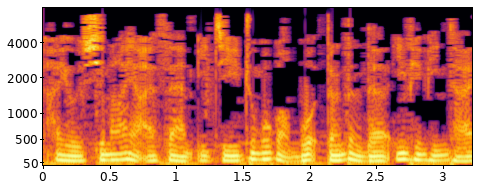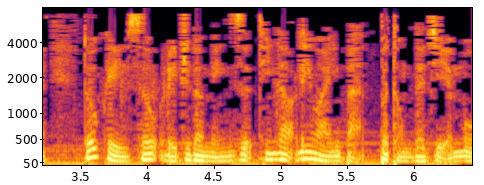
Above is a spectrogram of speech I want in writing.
还有喜马拉雅 FM 以及中国广播等等。的音频平台都可以搜李志的名字，听到另外一版不同的节目。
